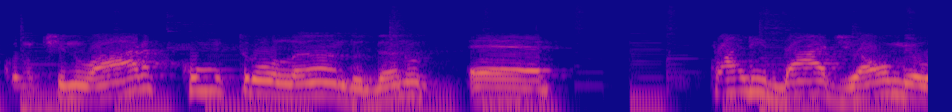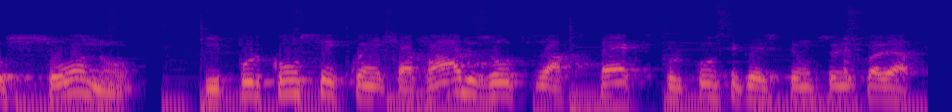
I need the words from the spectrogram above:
continuar controlando, dando é, qualidade ao meu sono e, por consequência, vários outros aspectos, por consequência ter um sono de qualidade,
